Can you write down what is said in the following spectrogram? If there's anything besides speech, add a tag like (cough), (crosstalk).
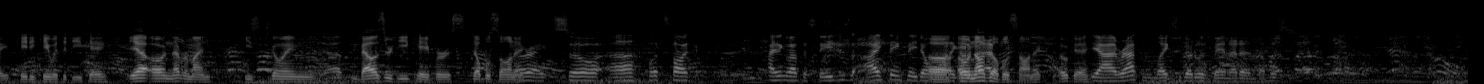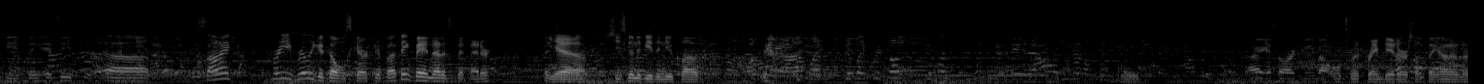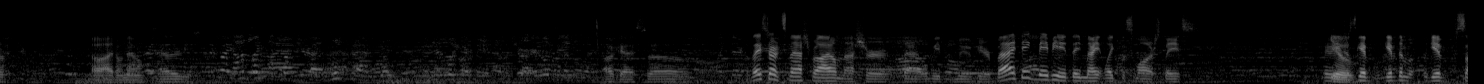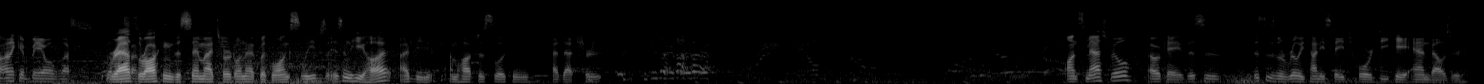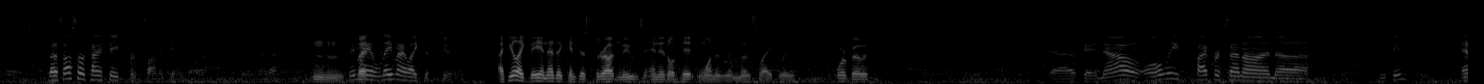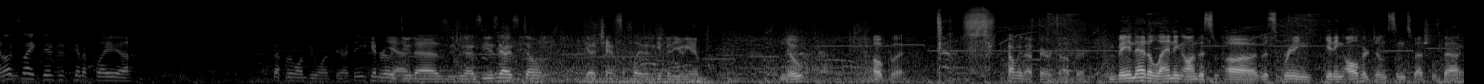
Alright, KDK with the DK. Yeah, oh, never mind. He's going Bowser DK versus Double Sonic. All right, so uh, let's talk. I think about the stages. I think they don't Uh, want to go. oh, not Double Sonic. Okay. Yeah, Wrath likes to go to his Bayonetta and doubles. It's, it's uh, Sonic, pretty really good doubles character, but I think Bayonetta's a bit better. Bit Yeah, she's going to be the new Cloud. (laughs) Like, I guess I'll about ultimate frame data or something. I don't know. Oh, I don't know. Yeah, they're just- Okay, so if they start Smash Bros, I'm not sure that will be the move here, but I think maybe they might like the smaller space. Maybe Yo. just give give them give Sonic and Bayo less. less Wrath time. rocking the semi turtleneck with long sleeves. Isn't he hot? I'd be. I'm hot just looking at that shirt. On Smashville, okay, this is this is a really tiny stage for DK and Bowser. But it's also a time stage for Sonic and uh, Bayonetta. hmm They But might they might like this too. I feel like Bayonetta can just throw out moves and it'll hit one of them most likely, or both. Yeah. Okay. Now only five percent on uh, blue team, and it looks like they're just gonna play uh, separate one v ones here. I think you can really Yeah. do that as these guys. These guys don't get a chance to play the video game. Nope. Oh, but Tell me that fair out there. Bayonetta landing on the uh, the spring, getting all her jumps and specials back.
